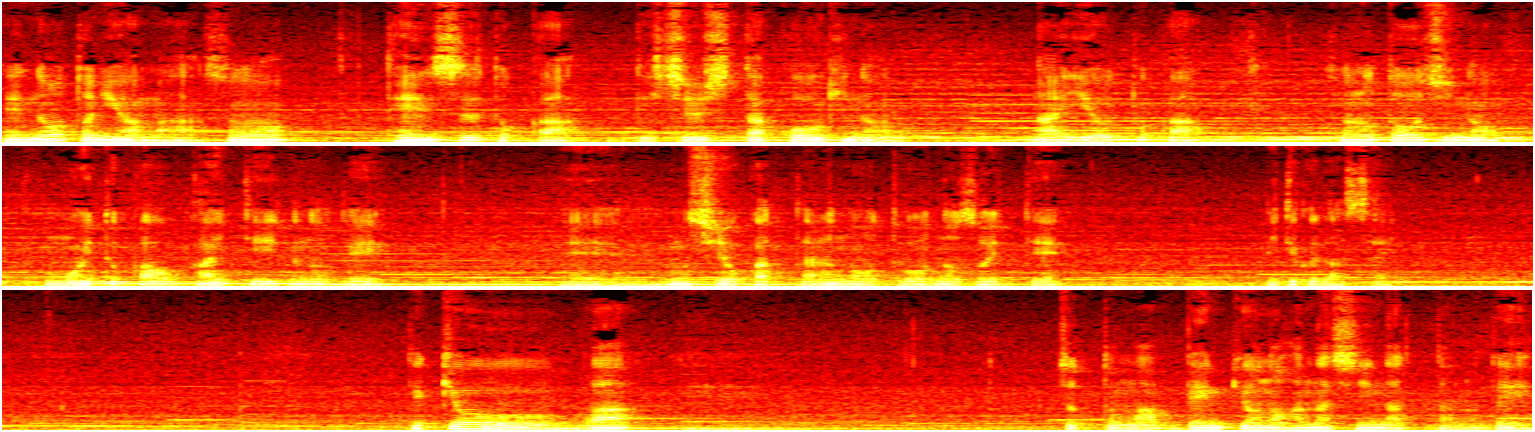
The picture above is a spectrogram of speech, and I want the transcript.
でノートにはまあその点数とか履修した講義の内容とかその当時の思いとかを書いているので、えーもしよかったらノートを覗いてみてくださいで今日は、えーちょっとまあ勉強の話になったので、えー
